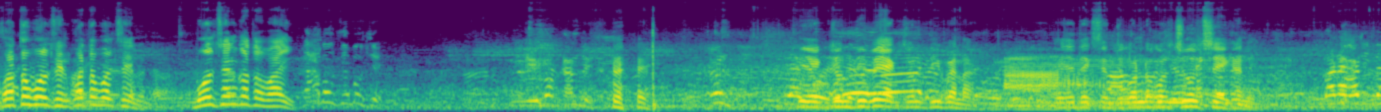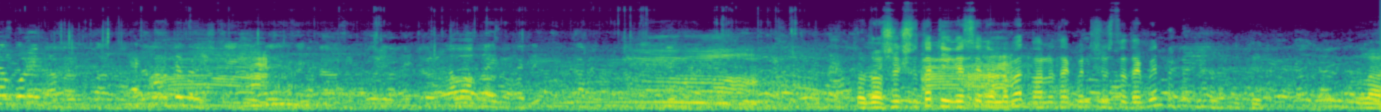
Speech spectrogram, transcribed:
কত বলছেন কত বলছেন? বলছেন কত ভাই? একজন দিবে একজন দিবে না। এই যে দেখছেন যে গন্ডগোল চলছে এখানে। তো দর্শক শ্রোতা ঠিক আছে ধন্যবাদ। ভালো থাকবেন সুস্থ থাকবেন। আল্লাহ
